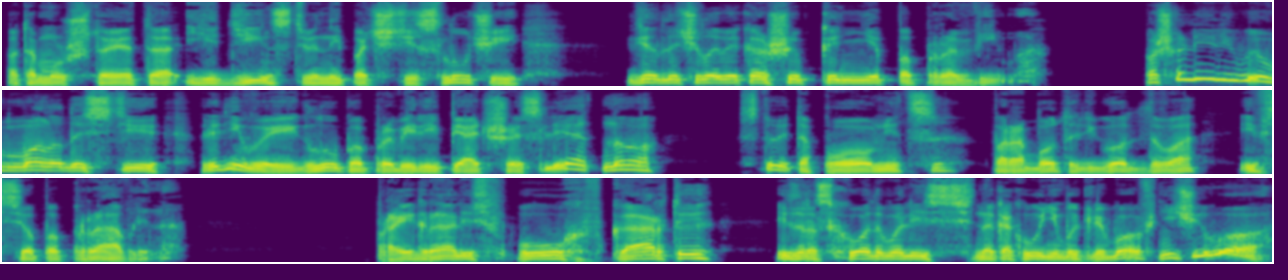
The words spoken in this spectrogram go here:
потому что это единственный почти случай, где для человека ошибка непоправима. Пошалили вы в молодости, лениво и глупо провели пять-шесть лет, но стоит опомниться, поработать год-два, и все поправлено. Проигрались в пух, в карты, израсходовались на какую-нибудь любовь — ничего.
